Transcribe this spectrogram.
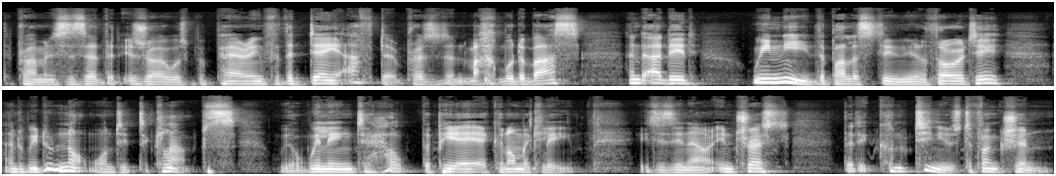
The Prime Minister said that Israel was preparing for the day after President Mahmoud Abbas and added, We need the Palestinian Authority and we do not want it to collapse. We are willing to help the PA economically. It is in our interest that it continues to function.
